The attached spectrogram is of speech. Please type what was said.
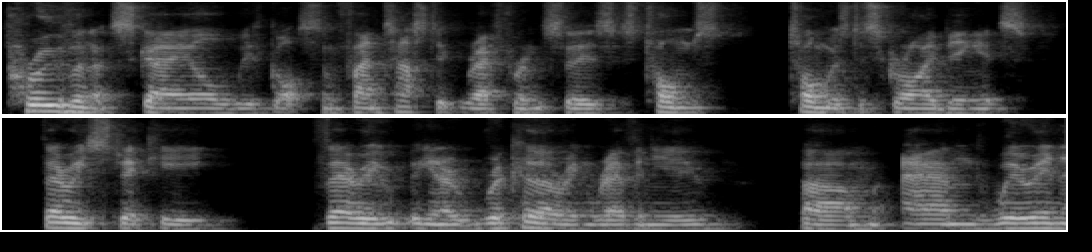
proven at scale. We've got some fantastic references. As Tom was describing, it's very sticky, very you know, recurring revenue. Um, and we're in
